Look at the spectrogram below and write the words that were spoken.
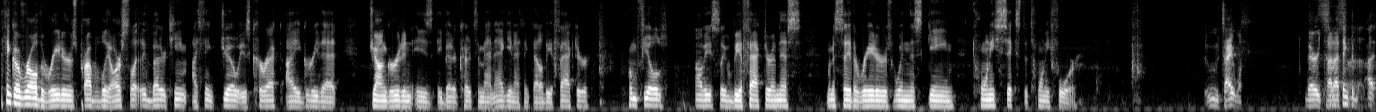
I think overall the Raiders probably are slightly the better team. I think Joe is correct. I agree that Jon Gruden is a better coach than Matt Nagy, and I think that'll be a factor. Home field obviously will be a factor in this. I'm going to say the Raiders win this game 26 to 24. Ooh, tight one. Very tight. So I think the, I,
